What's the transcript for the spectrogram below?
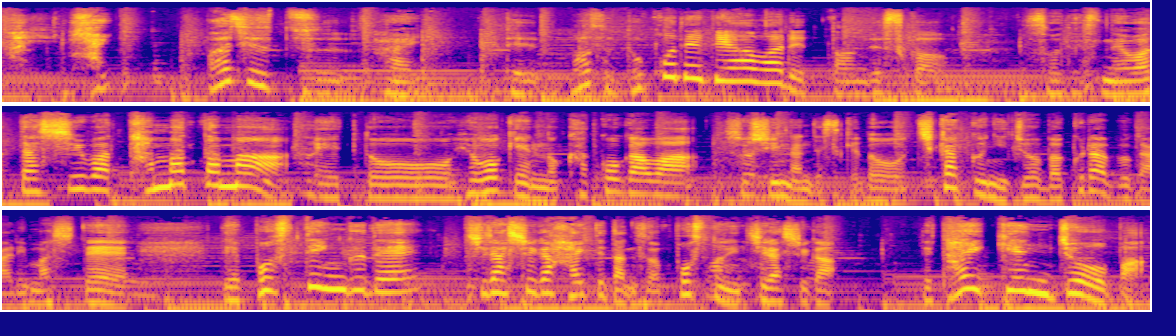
はい。はい。馬術。はい。ってまずどこで出会われたんですか？そうですね。私はたまたま、えーと、兵庫県の加古川出身なんですけど、はい、近くに乗馬クラブがありましてでポスティングでチラシが入ってたんですよ。ポストにチラシが。で体験乗馬、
